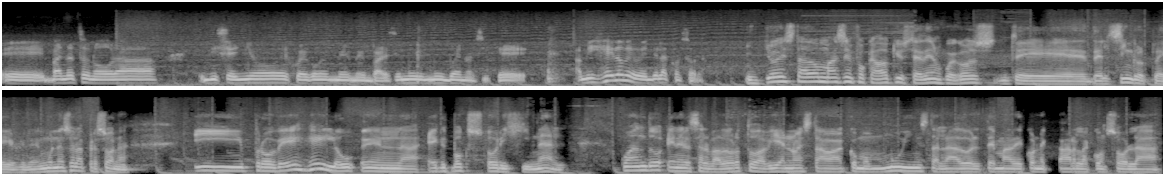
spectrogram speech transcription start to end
eh, banda sonora, diseño de juego me, parece muy, muy bueno. Así que a mí Halo me vende la consola. Yo he estado más enfocado que usted en juegos de, del single player, en una sola persona. Y probé Halo en la Xbox original cuando en El Salvador todavía no estaba como muy instalado el tema de conectar la consola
